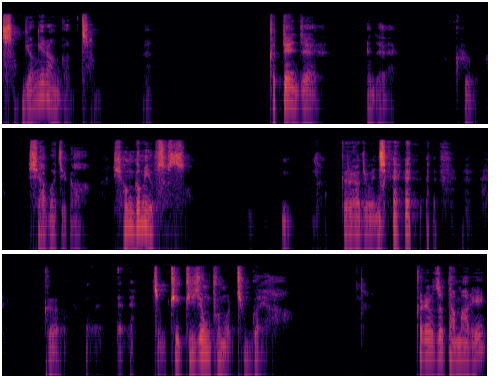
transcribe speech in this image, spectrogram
성경이란 건 참 그때 이제 이제 그 시아버지가 현금이 없었어. 음. 그래가지고 이제 그 좀 귀중품을 준 거야. 그래서 다말이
